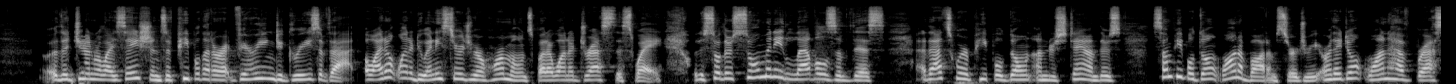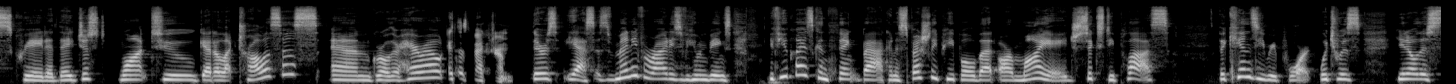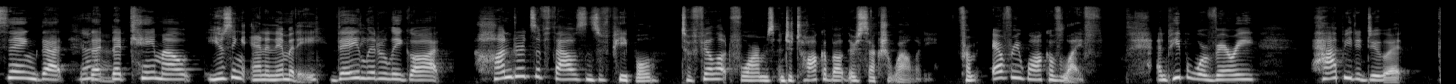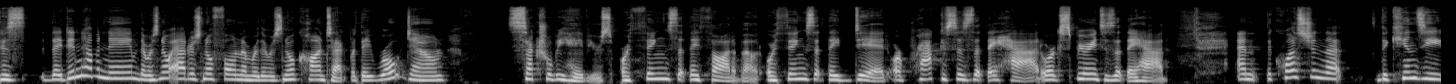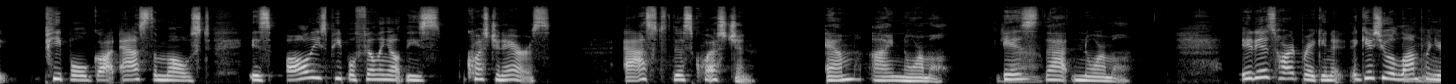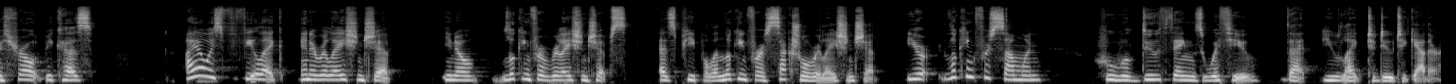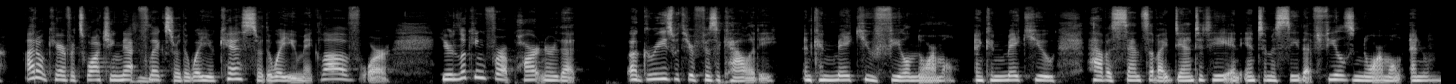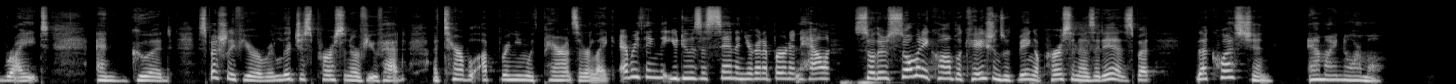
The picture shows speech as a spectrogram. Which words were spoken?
the generalizations of people that are at varying degrees of that. Oh, I don't want to do any surgery or hormones, but I want to dress this way. So there's so many levels of this. That's where people don't understand. There's some people don't want a bottom surgery or they don't want to have breasts created. They just want to get electrolysis and grow their hair out. It's a spectrum. There's, yes, as many varieties of human beings. If you guys can think back, and especially people that are my age, 60 plus, the Kinsey report, which was, you know, this thing that, yeah. that, that came out using anonymity. They literally got hundreds of thousands of people to fill out forms and to talk about their sexuality from every walk of life. And people were very happy to do it because they didn't have a name. There was no address, no phone number. There was no contact, but they wrote down sexual behaviors or things that they thought about or things that they did or practices that they had or experiences that they had. And the question that the Kinsey people got asked the most is all these people filling out these questionnaires asked this question Am I normal? Yeah. Is that normal? It is heartbreaking. It, it gives you a lump mm-hmm. in your throat because I always feel like in a relationship, you know, looking for relationships as people and looking for a sexual relationship, you're looking for someone who will do things with you that you like to do together. I don't care if it's watching mm-hmm. Netflix or the way you kiss or the way you make love, or you're looking for a partner that agrees with your physicality and can make you feel normal and can make you have a sense of identity and intimacy that feels normal and right and good, especially if you're a religious person or if you've had a terrible upbringing with parents that are like, everything that you do is a sin and you're going to burn in hell. So there's so many complications with being a person as it is. But the question, am I normal?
